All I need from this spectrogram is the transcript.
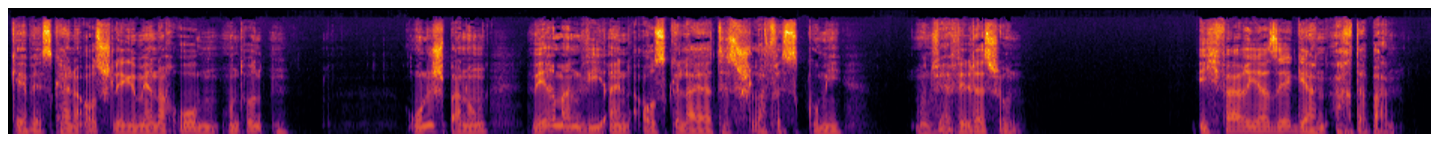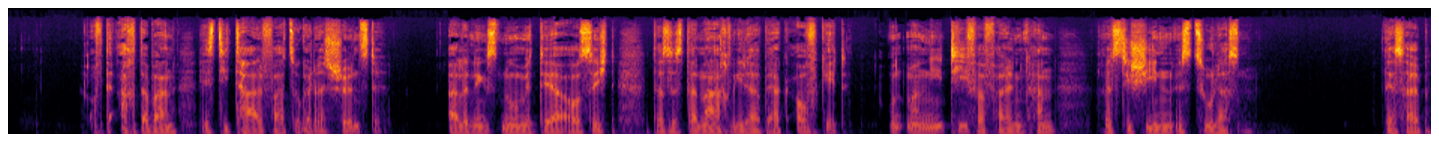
gäbe es keine Ausschläge mehr nach oben und unten. Ohne Spannung wäre man wie ein ausgeleiertes, schlaffes Gummi. Und wer will das schon? Ich fahre ja sehr gern Achterbahn. Auf der Achterbahn ist die Talfahrt sogar das Schönste. Allerdings nur mit der Aussicht, dass es danach wieder bergauf geht und man nie tiefer fallen kann, als die Schienen es zulassen. Deshalb,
